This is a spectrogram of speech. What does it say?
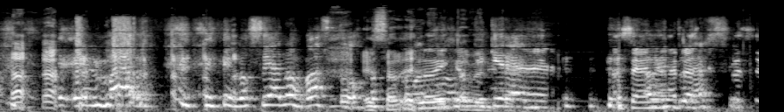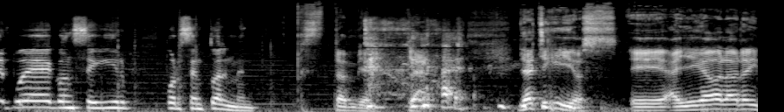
el mar, el océano es vasto. lo que quieran. O sea, se puede conseguir porcentualmente. Pues, también, ya chiquillos, eh, ha llegado la hora de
